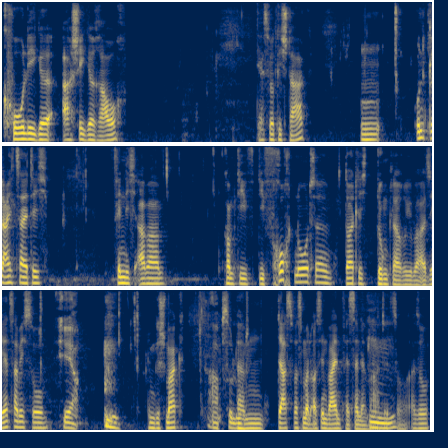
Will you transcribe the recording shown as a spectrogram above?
kohlige, aschige Rauch. Der ist wirklich stark. Und gleichzeitig finde ich aber, kommt die, die Fruchtnote deutlich dunkler rüber. Also jetzt habe ich so Ja, im Geschmack absolut. ähm, das, was man aus den Weinfässern erwartet. Mhm. So. Also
